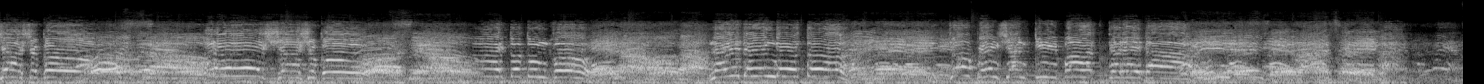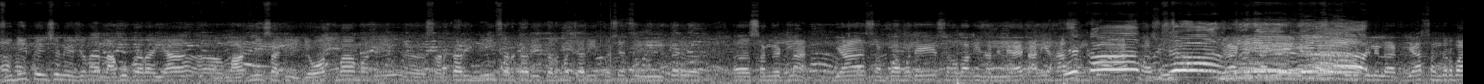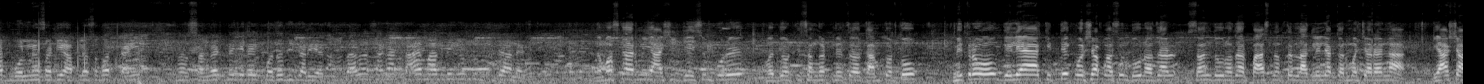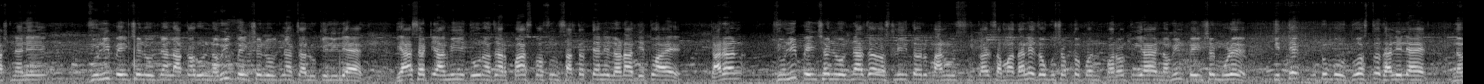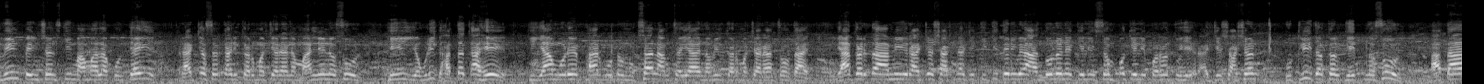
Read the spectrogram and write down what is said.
शासको! अरे शासको! मैं तो तुमको? जुनी पेन्शन योजना लागू करा. या मागणीसाठी यवतमाळमध्ये सरकारी निम सरकारी कर्मचारी तसेच इतर संघटना या संपामध्ये सहभागी झालेल्या आहेत आणि हा संप आजपासून या ठिकाणी सुरू केलेला आहे. या संदर्भात बोलण्यासाठी आपल्यासोबत काही संघटनेचे काही पदाधिकारी आहेत. दादा सांगा काय मागणी घेऊन तुम्ही तिथे आलाय? नमस्कार मी आशिष जयसिंगपुरे मध्यवर्ती संघटनेचं काम करतो. मित्र गेल्या कित्येक वर्षापासून दोन हजार सन दोन हजार पाच नंतर लागलेल्या कर्मचाऱ्यांना या शासनाने जुनी पेन्शन योजना नाकारून नवीन पेन्शन योजना चालू केलेली आहे यासाठी आम्ही दोन हजार पाचपासून सातत्याने लढा देतो आहे. कारण जुनी पेन्शन योजना जर असली तर माणूस काय समाधाने जगू शकतो पण परंतु या नवीन पेन्शनमुळे कित्येक कुटुंब उद्ध्वस्त झालेले आहेत. नवीन पेन्शन स्कीम आम्हाला कोणत्याही राज्य सरकारी कर्मचाऱ्यांना मान्य नसून ही एवढी घातक आहे की यामुळे फार मोठं नुकसान आमच्या या नवीन कर्मचाऱ्यांचं होत आहे. याकरता आम्ही राज्य शासनाची कितीतरी वेळा आंदोलने केली संप केली परंतु हे राज्य शासन कुठलीही दखल घेत नसून आता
